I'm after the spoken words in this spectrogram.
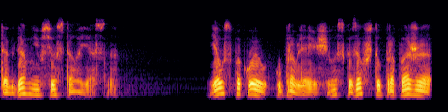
Тогда мне все стало ясно. Я успокоил управляющего, сказав, что пропажа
